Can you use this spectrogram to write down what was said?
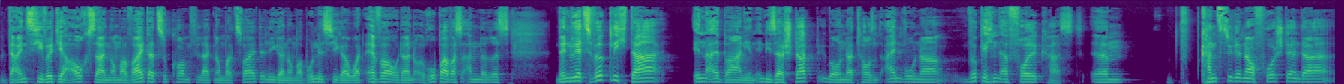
dein Ziel wird ja auch sein, nochmal weiterzukommen, vielleicht nochmal zweite Liga, nochmal Bundesliga, whatever, oder in Europa was anderes. Wenn du jetzt wirklich da in Albanien, in dieser Stadt, über 100.000 Einwohner, wirklich einen Erfolg hast, ähm, kannst du dir denn auch vorstellen, da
